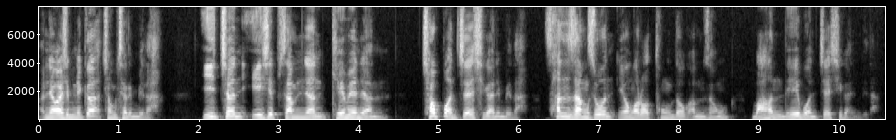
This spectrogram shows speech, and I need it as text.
안녕하십니까 정철입니다. 2023년 개면년 첫 번째 시간입니다. 산상수훈 영어로 통독 암송 44번째 시간입니다.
